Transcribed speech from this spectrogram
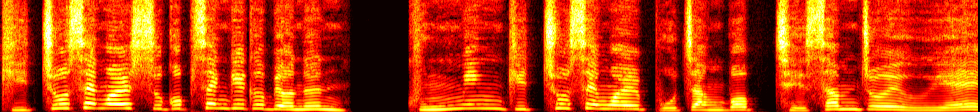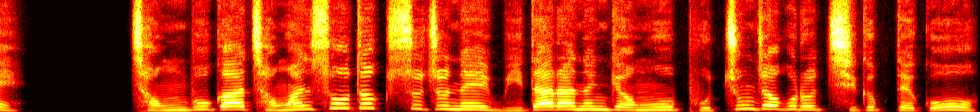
기초생활수급 생계급여는 국민기초생활보장법 제3조에 의해 정부가 정한 소득 수준에 미달하는 경우 보충적으로 지급되고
